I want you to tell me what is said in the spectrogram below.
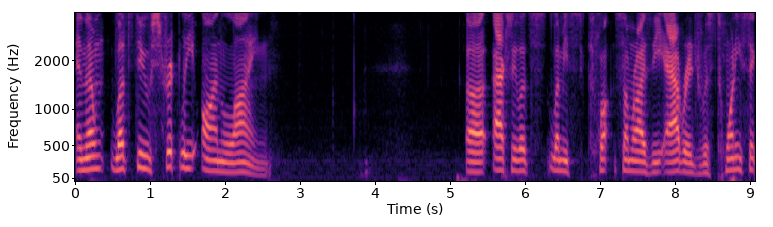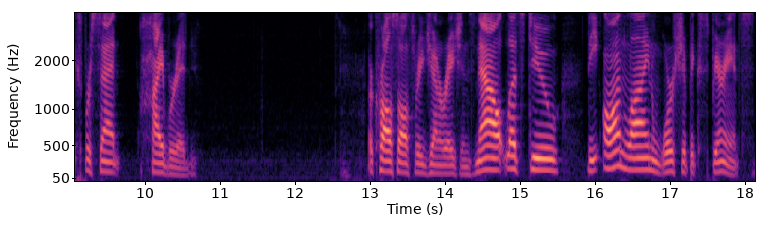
And then let's do strictly online. Uh, actually, let's let me cl- summarize. The average was 26% hybrid across all three generations. Now, let's do the online worship experience.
